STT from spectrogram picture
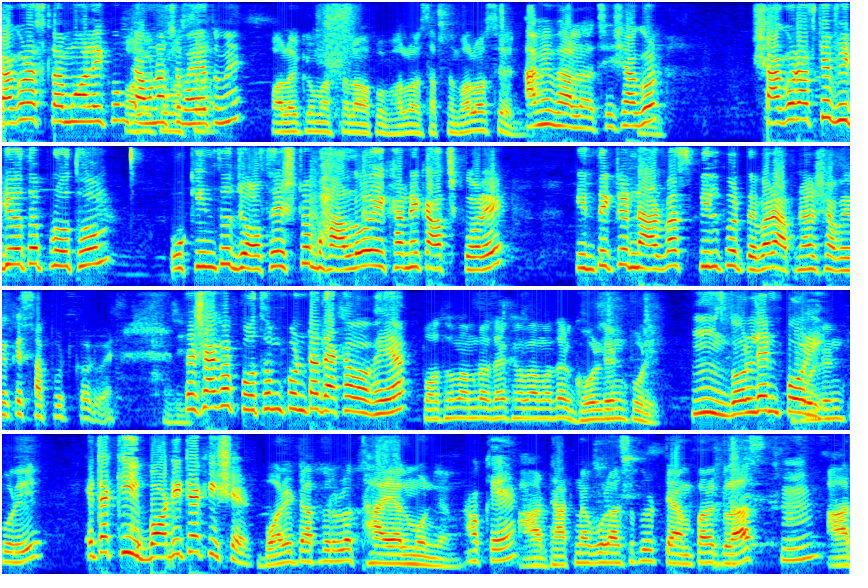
সাগর আসসালামু আলাইকুম। কেমন আছো ভাইয়া তুমি? ওয়ালাইকুম আসসালাম আপু ভালো আছে? আপনি ভালো আছেন? আমি ভালো আছি। সাগর? সাগর আজকে ভিডিওতে প্রথম। ও কিন্তু যথেষ্ট ভালো এখানে কাজ করে। কিন্তু একটু নার্ভাস ফিল করতে পারে আপনারা সবাই ওকে সাপোর্ট করবেন। তো সাগর প্রথম কোনটা দেখাবো ভাইয়া? প্রথম আমরা দেখাবো আমাদের গোল্ডেন পুরি হুম গোল্ডেন পরি গোল্ডেন পুরি এটা কি? বডিটা কিসের? বডিটা আপনার হলো থাই অ্যালমোনিয়াম ওকে আর ঢাকনাগুলো আছে পুরো টেম্পার গ্লাস হুম। আর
